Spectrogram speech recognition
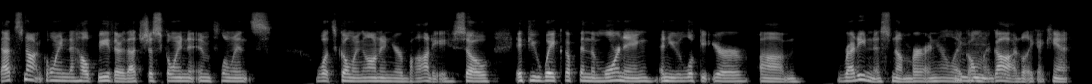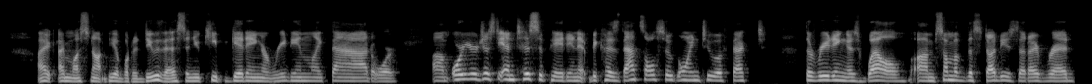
That's not going to help either. That's just going to influence what's going on in your body. So if you wake up in the morning and you look at your um, readiness number and you're like, mm-hmm. oh my mm-hmm. God, like I can't, I, I must not be able to do this. And you keep getting a reading like that, or um, or you're just anticipating it because that's also going to affect the reading as well. Um, some of the studies that I've read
